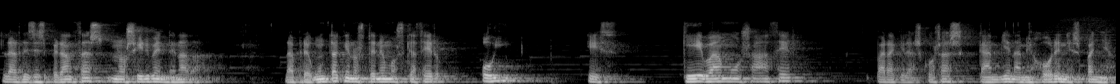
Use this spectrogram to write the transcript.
las desesperanzas no sirven de nada. La pregunta que nos tenemos que hacer hoy es, ¿qué vamos a hacer para que las cosas cambien a mejor en España?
